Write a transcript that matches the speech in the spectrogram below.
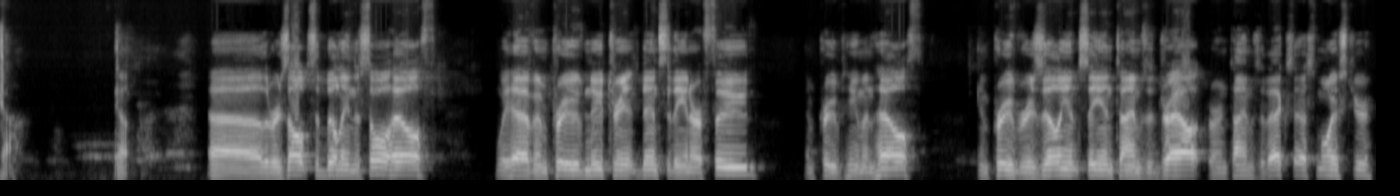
Yeah. Yeah. Uh, the results of building the soil health we have improved nutrient density in our food, improved human health, improved resiliency in times of drought or in times of excess moisture.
